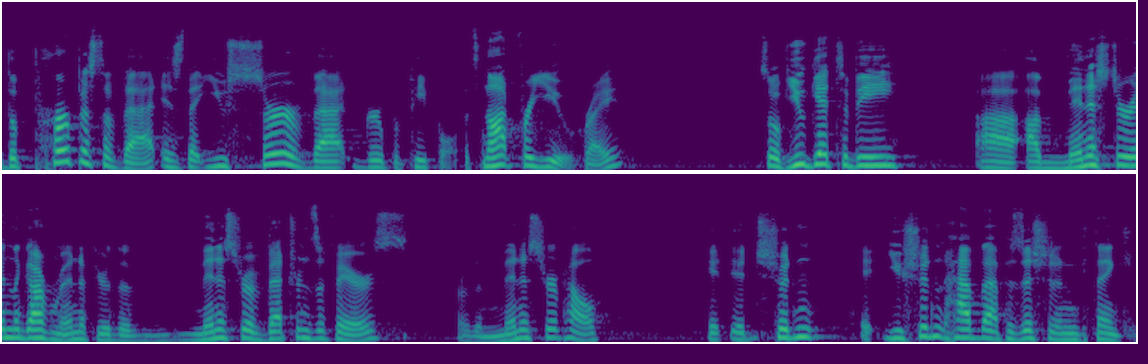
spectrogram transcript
the purpose of that is that you serve that group of people. It's not for you, right? So if you get to be uh, a minister in the government, if you're the minister of Veterans Affairs or the minister of Health, it, it shouldn't, it, you shouldn't have that position and think,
